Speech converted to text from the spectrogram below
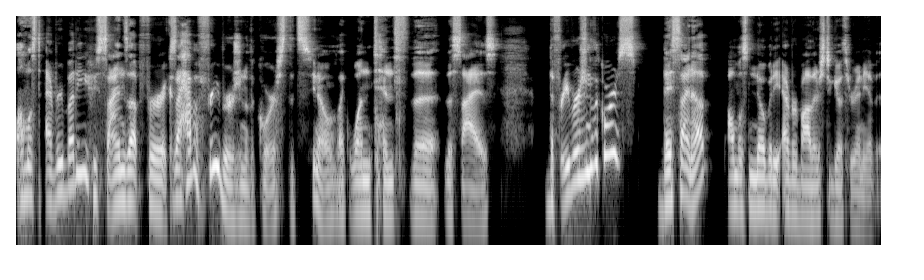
Almost everybody who signs up for because I have a free version of the course that's, you know, like one tenth the the size. The free version of the course, they sign up, almost nobody ever bothers to go through any of it.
